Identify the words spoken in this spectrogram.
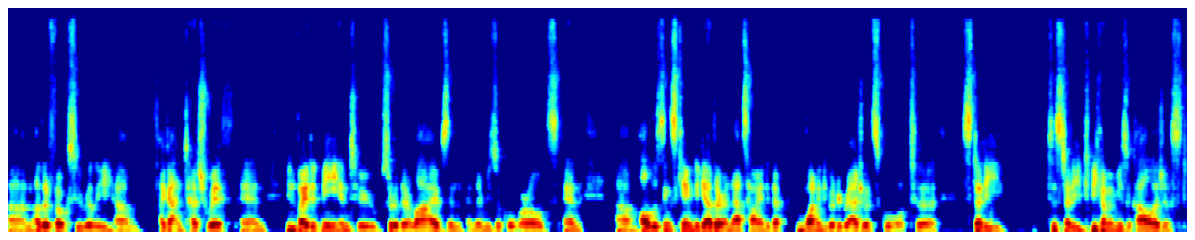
um, other folks who really I got in touch with and invited me into sort of their lives and, and their musical worlds. And um, all those things came together and that's how I ended up wanting to go to graduate school to study, to study, to become a musicologist.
